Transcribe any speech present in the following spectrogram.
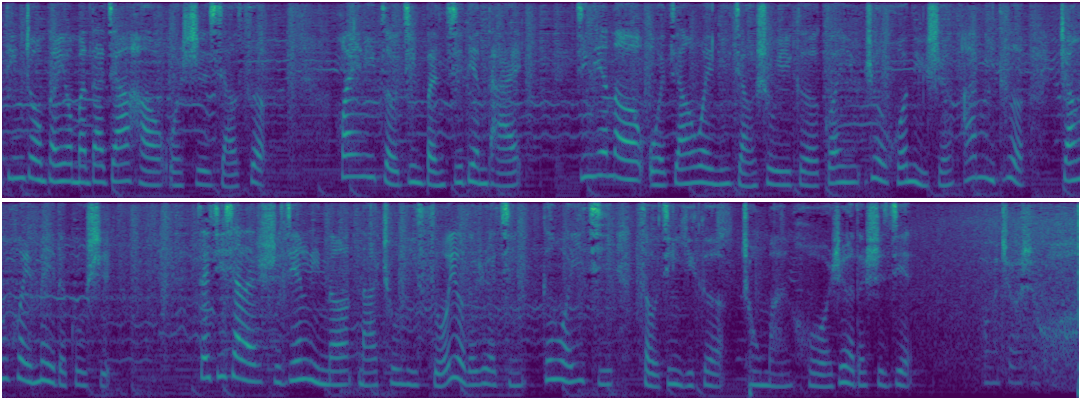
听众朋友们，大家好，我是小色，欢迎你走进本期电台。今天呢，我将为你讲述一个关于热火女神阿密特张惠妹的故事。在接下来的时间里呢，拿出你所有的热情，跟我一起走进一个充满火热的世界。我们就是。火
